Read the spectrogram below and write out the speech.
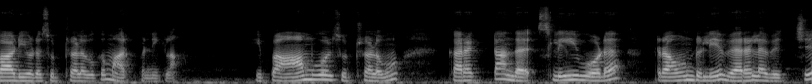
பாடியோட சுற்றளவுக்கு மார்க் பண்ணிக்கலாம். இப்போ ஆம் ஹோல் சுற்றளவும் கரெக்டாக அந்த ஸ்லீவோட ரவுண்டுலேயே விரலை வச்சு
